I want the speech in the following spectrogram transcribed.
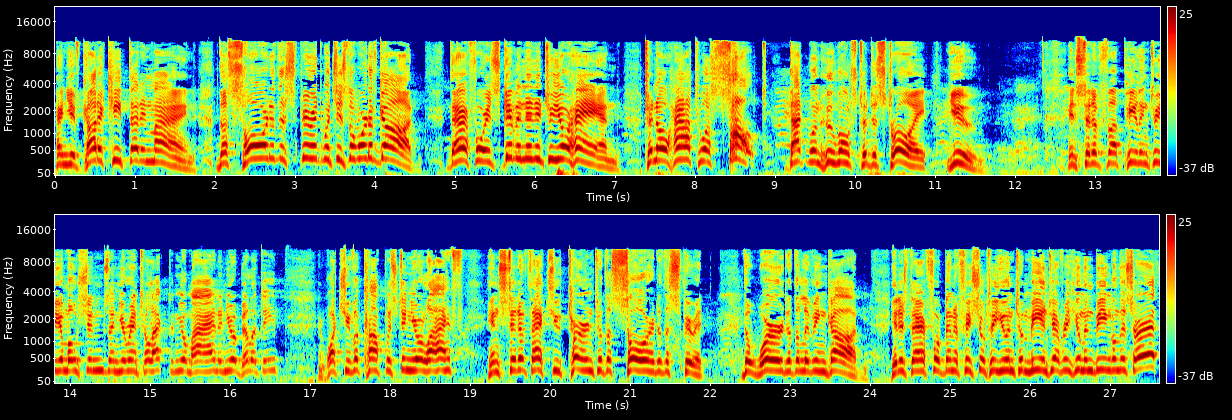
And you've got to keep that in mind. The sword of the Spirit, which is the Word of God, therefore is given into your hand to know how to assault that one who wants to destroy you. Instead of uh, appealing to your emotions and your intellect and your mind and your ability and what you've accomplished in your life, instead of that, you turn to the sword of the Spirit, the Word of the living God. It is therefore beneficial to you and to me and to every human being on this earth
